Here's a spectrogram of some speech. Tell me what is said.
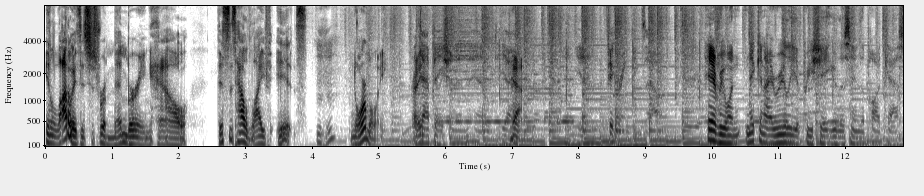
in a lot of ways it's just remembering how this is how life is hmm normally, right? Adaptation and, and yeah, Yeah. and, and figuring things out. Hey everyone, Nick and I really appreciate you listening to the podcast.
